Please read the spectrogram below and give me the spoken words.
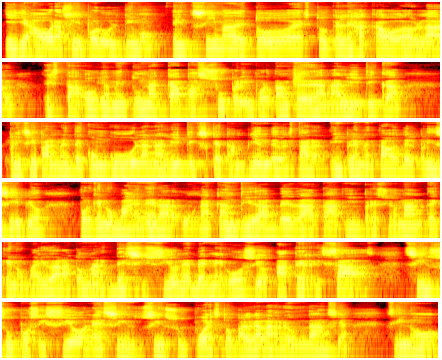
Y ahora sí, por último, encima de todo esto que les acabo de hablar, está obviamente una capa súper importante de analítica, principalmente con Google Analytics, que también debe estar implementado desde el principio, porque nos va a generar una cantidad de data impresionante que nos va a ayudar a tomar decisiones de negocio aterrizadas, sin suposiciones, sin, sin supuesto, valga la redundancia, sino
